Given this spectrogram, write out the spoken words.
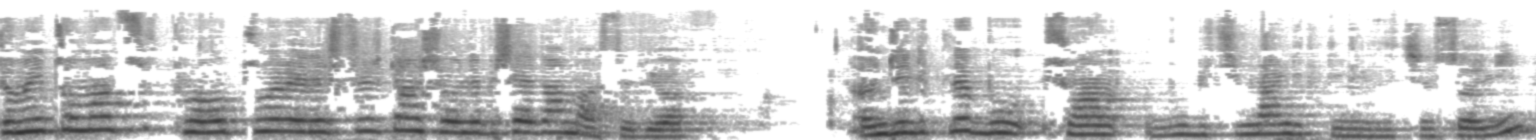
Şömei Tomatsu provokçuları eleştirirken şöyle bir şeyden bahsediyor. Öncelikle bu şu an bu biçimden gittiğimiz için söyleyeyim.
